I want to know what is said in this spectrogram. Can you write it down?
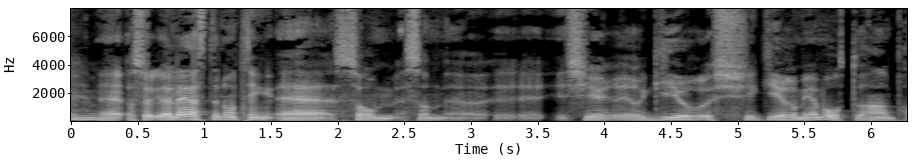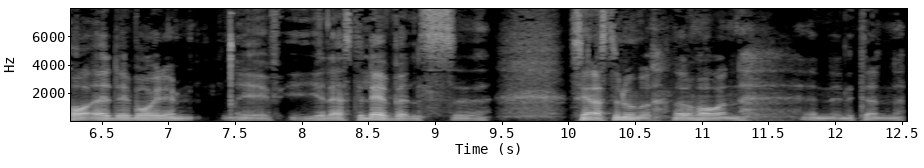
Mhm. Eh, så jag läste någonting eh, som, som eh, Shigeru, Shigeru Miyamoto, han pra, eh, det var ju det, eh, jag läste Levels eh, senaste nummer, där de har en, en, liten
